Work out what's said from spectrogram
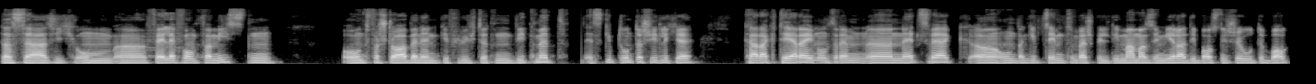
dass er sich um äh, Fälle von vermissten und verstorbenen Geflüchteten widmet. Es gibt unterschiedliche Charaktere in unserem äh, Netzwerk äh, und dann gibt es eben zum Beispiel die Mama Semira, die bosnische Ute Bock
